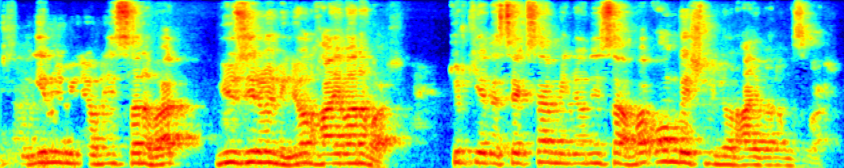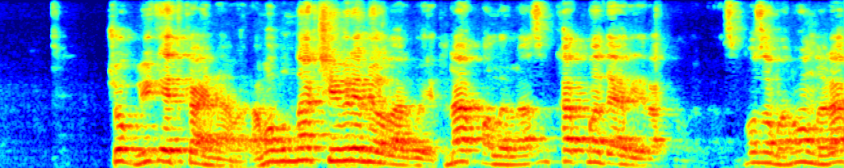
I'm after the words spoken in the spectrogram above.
İşte 20 milyon insanı var, 120 milyon hayvanı var. Türkiye'de 80 milyon insan var, 15 milyon hayvanımız var. Çok büyük et kaynağı var. Ama bunlar çeviremiyorlar bu eti. Ne yapmaları lazım? Katma değer yaratmaları lazım. O zaman onlara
